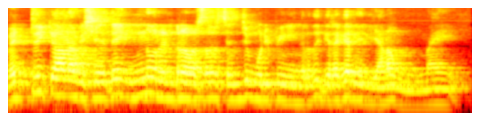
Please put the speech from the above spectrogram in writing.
வெற்றிக்கான விஷயத்தை இன்னும் ரெண்டரை வருஷத்தில் செஞ்சு முடிப்பீங்கிறது கிரக ரீதியான உண்மை.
